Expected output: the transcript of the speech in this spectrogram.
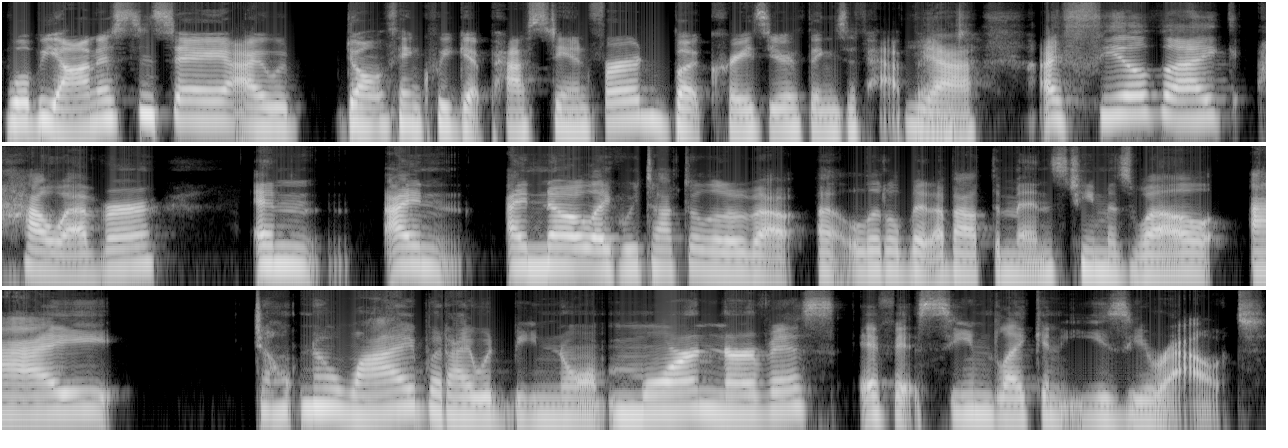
will be honest and say I would don't think we get past Stanford, but crazier things have happened. Yeah. I feel like, however, and I I know like we talked a little about a little bit about the men's team as well. I don't know why, but I would be no, more nervous if it seemed like an easy route.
